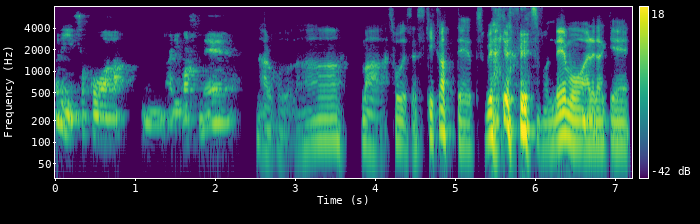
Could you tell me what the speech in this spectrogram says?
ぱりそこは、うん、ありますね。なるほどな。まあそうですね、好き勝手つぶやけないですもんね、もうあれだけ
